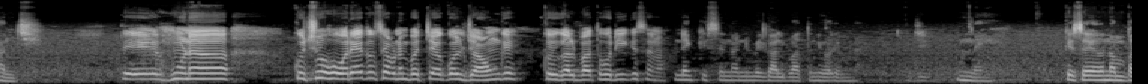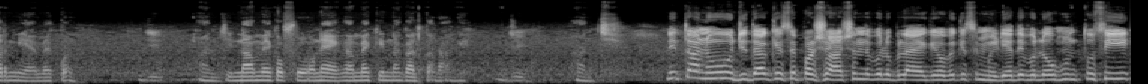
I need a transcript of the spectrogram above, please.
ਹਾਂਜੀ। ਤੇ ਹੁਣ ਕੁਝ ਹੋ ਰਿਹਾ ਤੁਸੀਂ ਆਪਣੇ ਬੱਚਿਆਂ ਕੋਲ ਜਾਓਗੇ? ਕੋਈ ਗੱਲਬਾਤ ਹੋ ਰਹੀ ਹੈ ਕਿਸੇ ਨਾਲ? ਨਹੀਂ ਕਿਸੇ ਨਾਲ ਨਹੀਂ ਮੇਰੀ ਗੱਲਬਾਤ ਨਹੀਂ ਹੋ ਰਹੀ ਮੈਂ। ਜੀ। ਨਹੀਂ ਕਿਸੇ ਦਾ ਨੰਬਰ ਨਹੀਂ ਹੈ ਮੇਰੇ ਕੋਲ। ਜੀ। ਹਾਂਜੀ ਨਾ ਮੇਰੇ ਕੋਲ ਫੋਨ ਹੈਗਾ ਮੈਂ ਕਿੰਨਾ ਗੱਲ ਕਰਾਂਗੀ। ਜੀ। ਹਾਂਜੀ। ਨਹੀਂ ਤੁਹਾਨੂੰ ਜਿੱਦਾਂ ਕਿਸੇ ਪ੍ਰਸ਼ਾਸਨ ਦੇ ਵੱਲੋਂ ਬੁਲਾਇਆ ਗਿਆ ਹੋਵੇ ਕਿਸੇ ਮੀਡੀਆ ਦੇ ਵੱਲੋਂ ਹੁਣ ਤੁਸੀਂ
